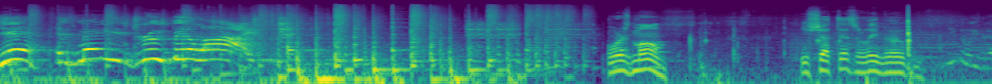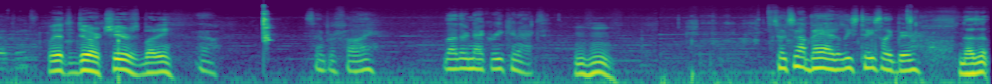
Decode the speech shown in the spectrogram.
Yeah, as many as Drew's been alive. Where's mom? You shut this or leave it open? You can leave it open. We have to do our cheers, buddy. Semper Fi. Leatherneck Reconnect. Mm-hmm. So it's not bad. At least tastes like beer. Does it?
